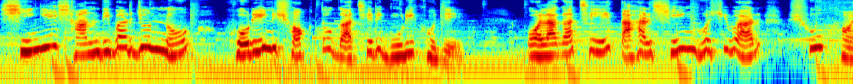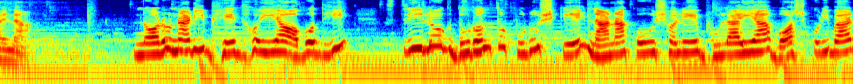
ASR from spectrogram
শিঙে শান দিবার জন্য হরিণ শক্ত গাছের গুঁড়ি খোঁজে। কলা গাছে তাহার শিং ঘষিবার সুখ হয় না। নরনারী ভেদ হইয়া অবধি স্ত্রীলোক দুরন্ত পুরুষকে নানা কৌশলে ভুলাইয়া বশ করিবার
